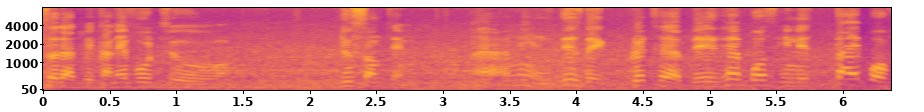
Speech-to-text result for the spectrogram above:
so that we can able to do something. I mean, this is the great help. They help us in a type of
